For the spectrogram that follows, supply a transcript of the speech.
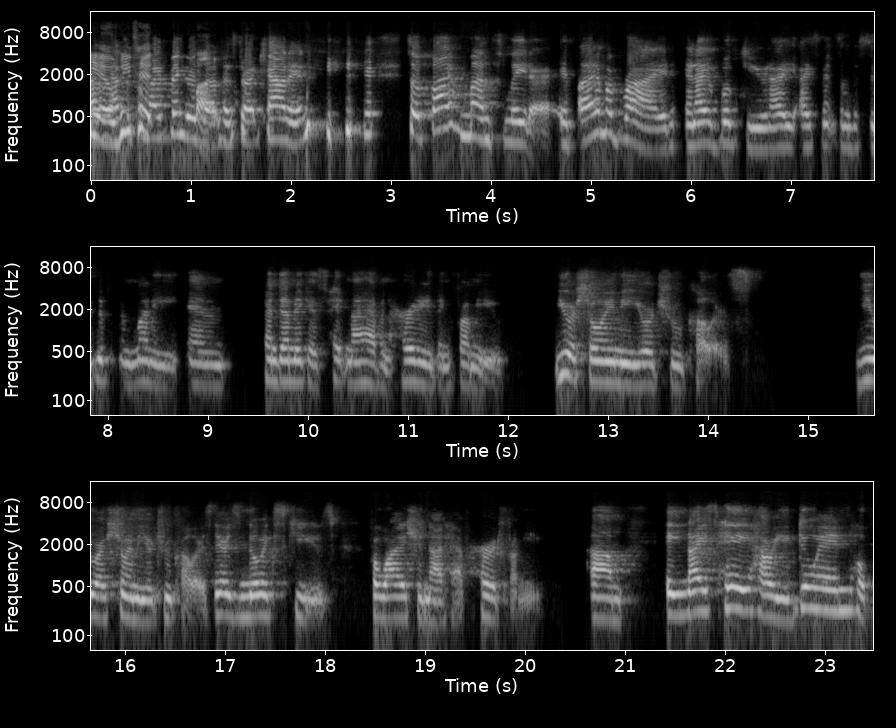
yeah, we put my fingers five. up and start counting. so five months later, if I am a bride and I booked you and I, I spent some significant money and pandemic has hit and I haven't heard anything from you, you are showing me your true colors. You are showing me your true colors. There is no excuse for why I should not have heard from you. Um, a nice hey, how are you doing? Hope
